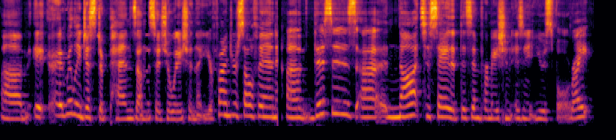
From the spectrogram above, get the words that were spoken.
Um, it, it, really just depends on the situation that you find yourself in. Um, this is uh, not to say that this information isn't useful, right?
